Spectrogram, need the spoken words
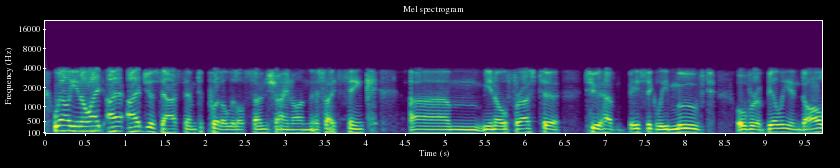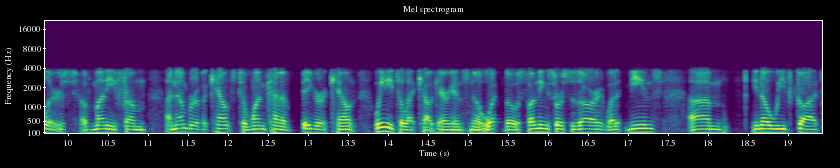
Well, you know, I, I I've just asked them to put a little sunshine on this. I think um, you know, for us to to have basically moved over a billion dollars of money from a number of accounts to one kind of bigger account, we need to let Calgarians know what those funding sources are and what it means. Um, you know, we've got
